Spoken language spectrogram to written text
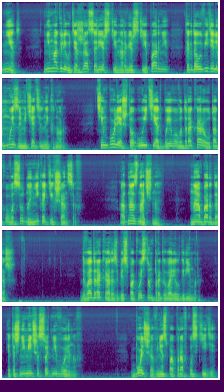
Нет, не могли удержаться режские норвежские парни, когда увидели мой замечательный кнор. Тем более, что уйти от боевого дракара у такого судна никаких шансов. Однозначно. На абордаж. Два дракара с беспокойством проговорил Гриммер. Это ж не меньше сотни воинов. Больше внес поправку Скиди,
